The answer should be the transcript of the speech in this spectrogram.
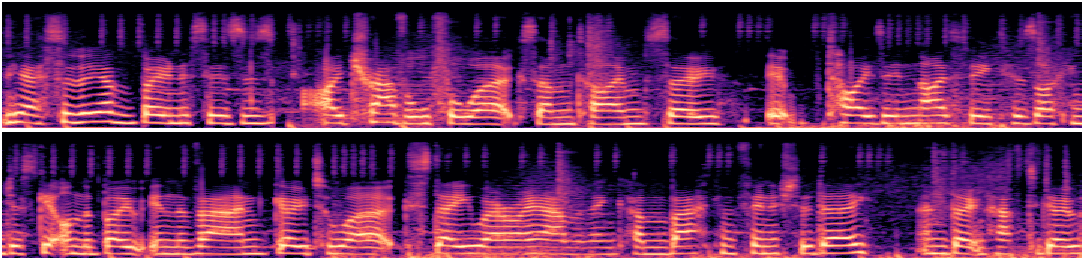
yeah, so the other bonuses is I travel for work sometimes. So it ties in nicely because I can just get on the boat in the van, go to work, stay where I am and then come back and finish the day and don't have to go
